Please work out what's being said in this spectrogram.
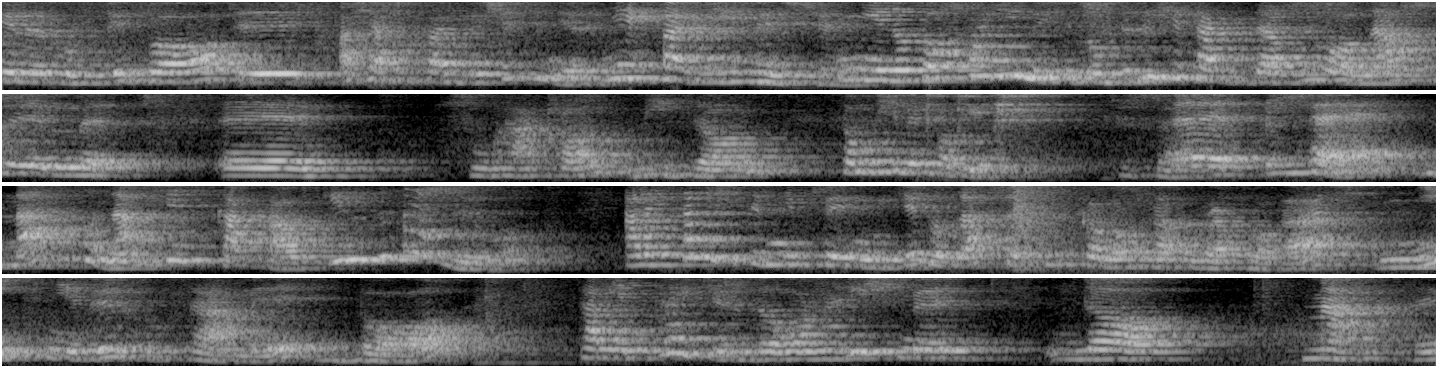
wiele różnych, bo y, Asia, chwalimy się czy nie? Nie chwalimy się. Nie, no pochwalimy się, bo gdyby się tak zdarzyło naszym y, słuchaczom, widzom, to musimy powiedzieć, Że. że masło nam się z kakałkiem zważyło. Ale wcale się tym nie przejmujcie, bo zawsze wszystko można uratować. Nic nie wyrzucamy, bo pamiętajcie, że dołożyliśmy do Masy.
